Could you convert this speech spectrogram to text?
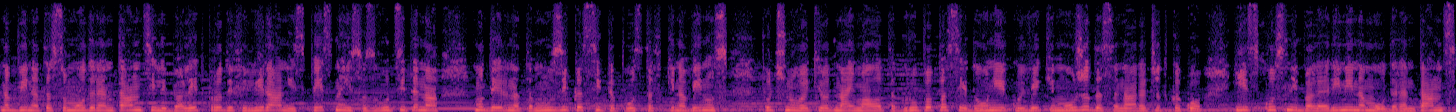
На бината со модерен танц или балет продефилираа низ песна и со звуците на модерната музика сите поставки на Венус, почнувајќи од најмалата група па се до оние кои веќе може да се наречат како искусни балерини на модерен танц.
